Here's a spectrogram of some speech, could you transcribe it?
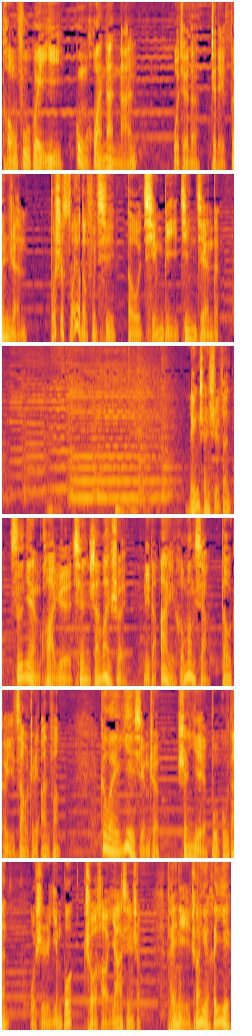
同富贵易，共患难难。我觉得这得分人，不是所有的夫妻都情比金坚的。凌晨时分，思念跨越千山万水，你的爱和梦想都可以在我这里安放。各位夜行者，深夜不孤单。我是迎波，绰号鸭先生。陪你穿越黑夜，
